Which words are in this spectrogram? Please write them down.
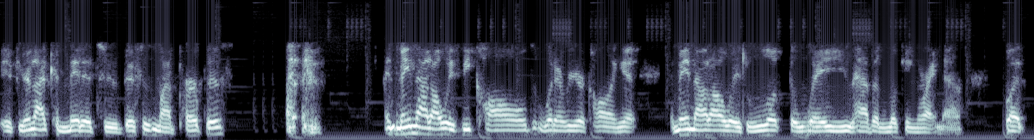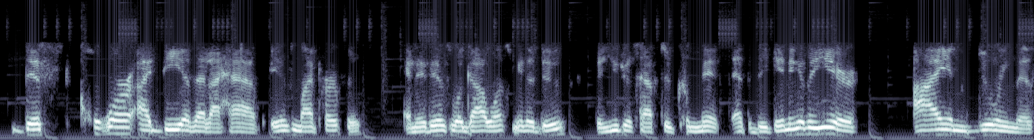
if you're not committed to this is my purpose, it may not always be called whatever you're calling it. It may not always look the way you have it looking right now. But this core idea that I have is my purpose and it is what God wants me to do then you just have to commit at the beginning of the year. I am doing this,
